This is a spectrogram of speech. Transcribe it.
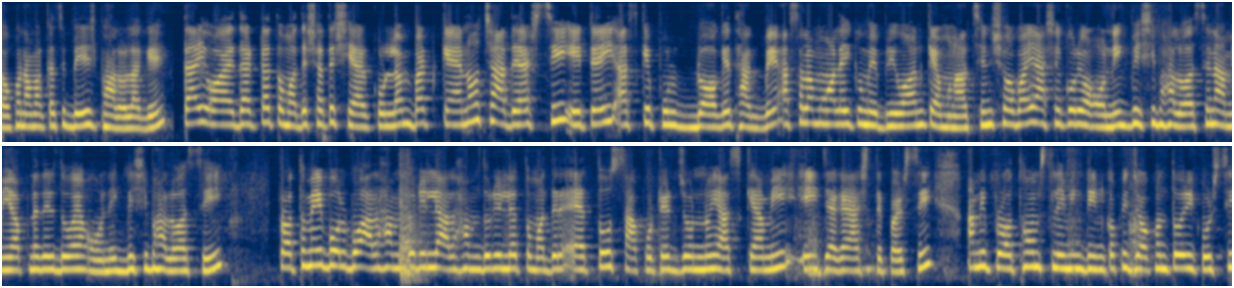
তখন আমার কাছে বেশ ভালো লাগে। তাই ওয়েদারটা তোমাদের সাথে শেয়ার করলাম। বাট কেন ছাদে আসছি এটাই আজকে ফুল ব্লগে থাকবে। আসসালামু আলাইকুম এভরিওয়ান কেমন আছেন সবাই? আশা করি অনেক বেশি ভালো আছেন। আমি আপনাদের দোয়া অনেক বেশি ভালো আছি। প্রথমেই বলব, আলহামদুলিল্লাহ আলহামদুলিল্লাহ তোমাদের এত সাপোর্টের জন্যই আজকে আমি এই জায়গায় আসতে পারছি। আমি প্রথম স্লিমিং গ্রিন কফি যখন তৈরি করছি,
